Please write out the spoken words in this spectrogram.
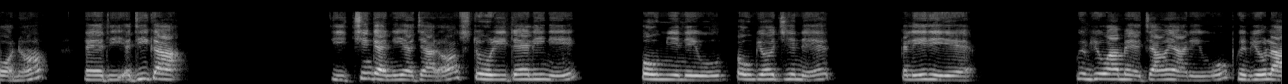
ပေါ့နော်အဲဒီအဓိကဒီချင်းကန်ကြီးကကြတော့ story telling နေပုံမြင်တွေကိုပုံပြောခြင်းနဲ့ကလေးတွေရဲ့ ဖွံ့ဖြိုးရမယ့်အကြောင်းအရာတွေကိုဖွံ့ဖြိုးလာ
